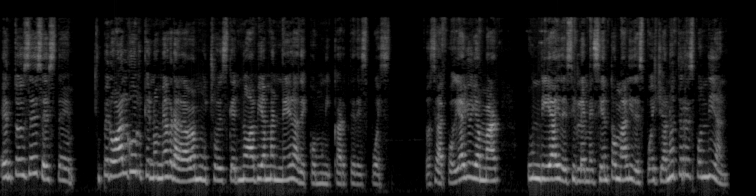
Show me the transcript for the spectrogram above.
Entonces, este, pero algo que no me agradaba mucho es que no había manera de comunicarte después. O sea, podía yo llamar un día y decirle me siento mal y después ya no te respondían.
